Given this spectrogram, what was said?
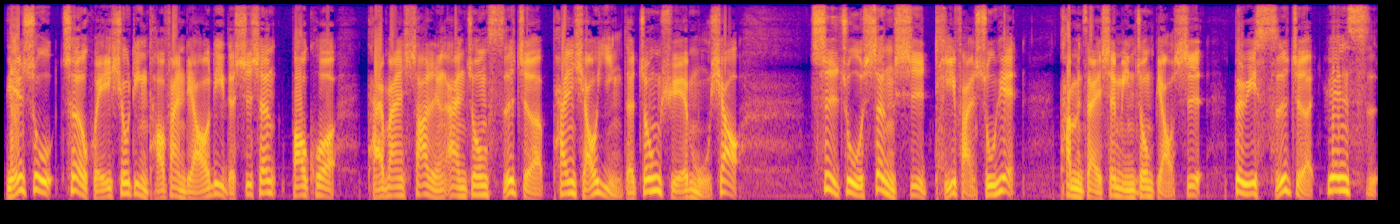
联署撤回修订逃犯条例的师生，包括台湾杀人案中死者潘小颖的中学母校赤柱盛世提反书院。他们在声明中表示，对于死者冤死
